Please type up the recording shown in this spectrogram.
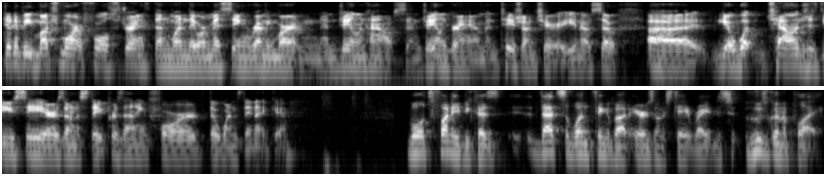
going to be much more at full strength than when they were missing Remy Martin and Jalen House and Jalen Graham and Taeshon Cherry, you know. So, uh, you know, what challenges do you see Arizona State presenting for the Wednesday night game? Well, it's funny because that's the one thing about Arizona State, right? Is who's going to play.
